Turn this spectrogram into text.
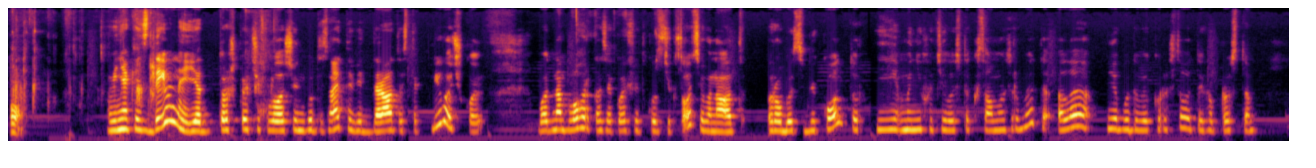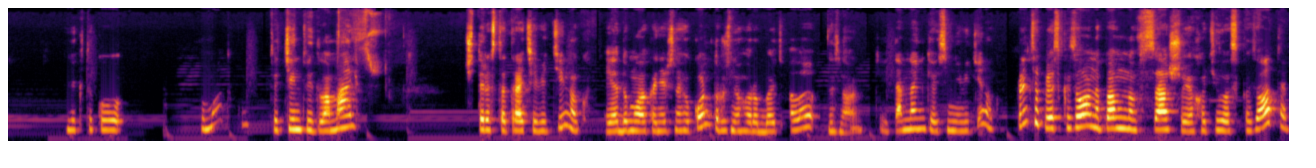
О. Він якийсь дивний. Я трошки очікувала, що він буде, знаєте, віддиратись так плівочкою. Бо одна блогерка з якоїсь відку в Тіктоці, вона от робить собі контур, і мені хотілося так само зробити, але я буду використовувати його просто як таку помадку. Це тінт від Ламель. 403 відтінок. Я думала, звісно, його контур з нього робити, але не знаю. Такий темненький осінній відтінок. В принципі, я сказала, напевно, все, що я хотіла сказати.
